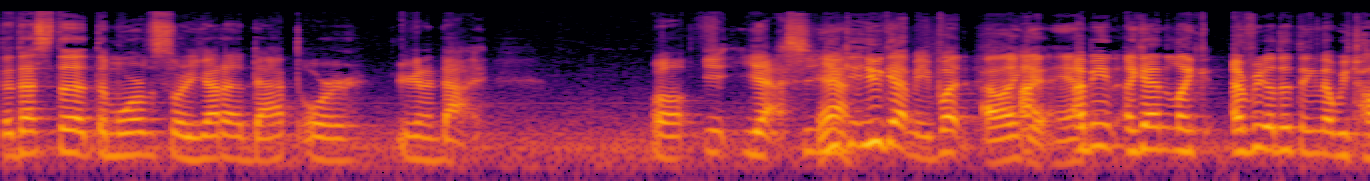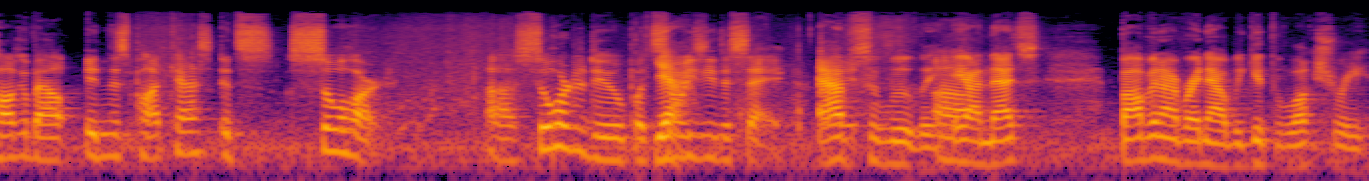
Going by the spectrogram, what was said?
th- that's the the moral of the story. You gotta adapt, or you're gonna die. Well, y- yes, Yeah. you, you get me. But I like it, yeah. I mean, again, like every other thing that we talk about in this podcast, it's so hard, uh, so hard to do, but so easy to say. right? Absolutely. Uh, yeah, and that's Bob and I right now. We get the luxury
